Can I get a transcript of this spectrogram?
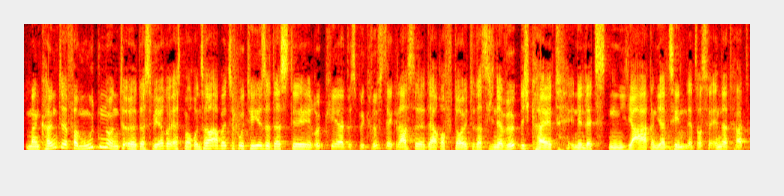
man könnte vermuten, und äh, das wäre erstmal auch unsere Arbeitshypothese, dass die Rückkehr des Begriffs der Klasse darauf deutet, dass sich in der Wirklichkeit in den letzten Jahren, Jahrzehnten etwas verändert hat,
